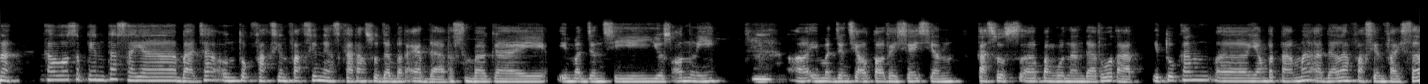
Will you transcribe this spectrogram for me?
Nah, kalau sepintas saya baca untuk vaksin-vaksin yang sekarang sudah beredar sebagai emergency use only, Hmm. Uh, emergency authorization kasus uh, penggunaan darurat itu kan uh, yang pertama adalah vaksin Pfizer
